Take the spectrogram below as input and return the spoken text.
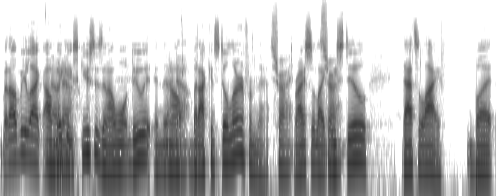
But I'll be like, I'll No make doubt. excuses and I won't do it, and then No I'll. doubt. But I can still learn from that That's right. right? So like That's we still that's life. But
